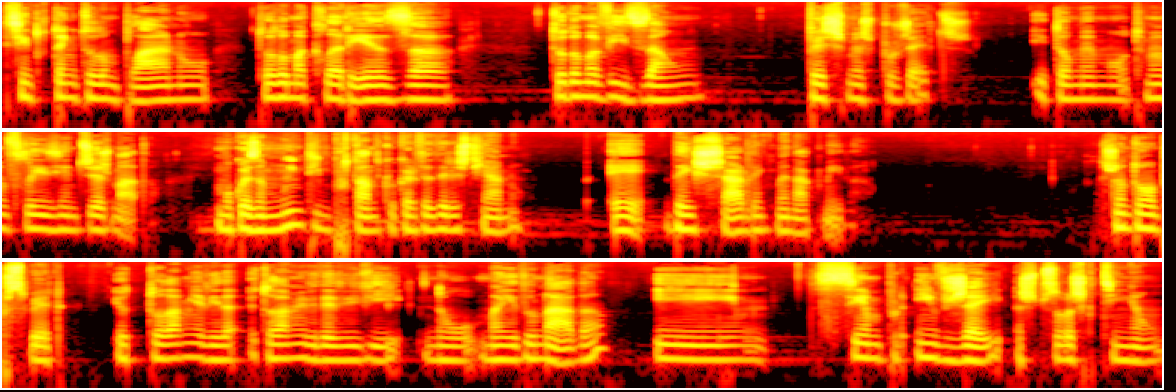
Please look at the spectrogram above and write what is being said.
Sinto que tenho todo um plano, toda uma clareza, toda uma visão para estes meus projetos. E estou mesmo, estou mesmo feliz e entusiasmado. Uma coisa muito importante que eu quero fazer este ano é deixar de encomendar comida. Vocês não estão a perceber? Eu toda a minha vida, eu toda a minha vida vivi no meio do nada e sempre invejei as pessoas que tinham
